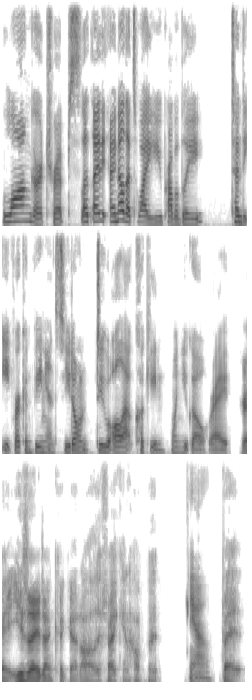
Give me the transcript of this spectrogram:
longer trips. I I know that's why you probably tend to eat for convenience. You don't do all out cooking when you go, right? Right. Usually I don't cook at all if I can help it. Yeah. But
